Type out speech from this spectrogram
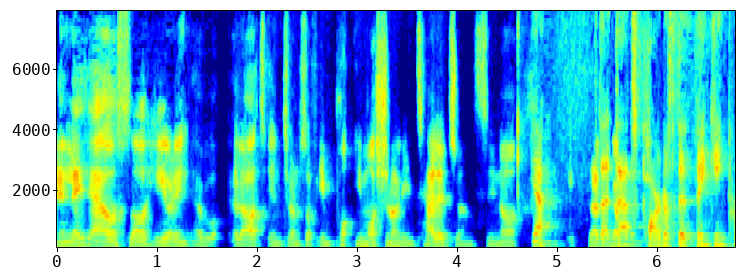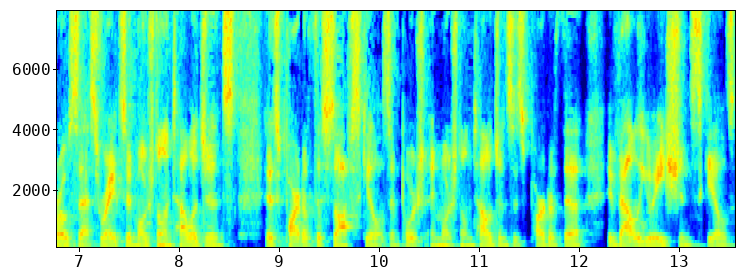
and lately, I also hearing a lot in terms of emotional intelligence. You know, yeah, that, that's part of the thinking process, right? So emotional intelligence is part of the soft skills, emotional intelligence is part of the evaluation skills.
